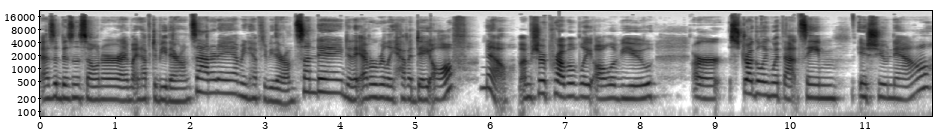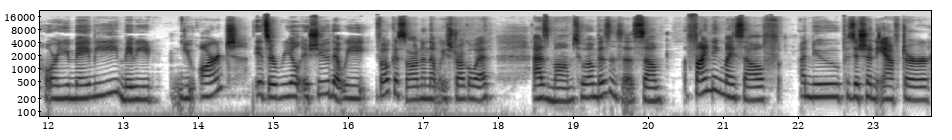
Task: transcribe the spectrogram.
as a business owner, I might have to be there on Saturday, I might have to be there on Sunday. Did I ever really have a day off? No. I'm sure probably all of you are struggling with that same issue now, or you may be, maybe you aren't. It's a real issue that we focus on and that we struggle with as moms who own businesses. So, finding myself a new position after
